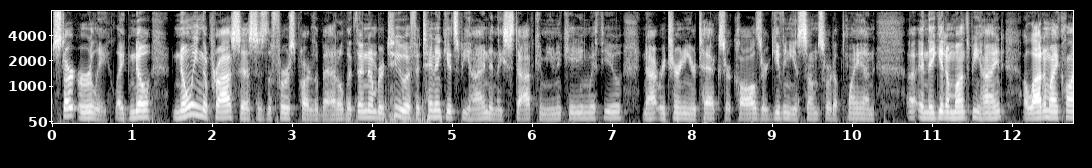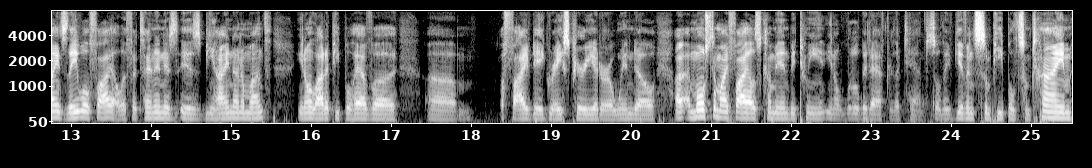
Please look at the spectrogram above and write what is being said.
start early. Like know knowing the process is the first part of the battle. But then number two, if a tenant gets behind and they stop communicating with you, not returning your texts or calls or giving you some sort of plan, uh, and they get a month behind, a lot of my clients they will file. If a tenant is is behind on a month, you know a lot of people have a um, a five day grace period or a window. Uh, most of my files come in between, you know, a little bit after the 10th. So they've given some people some time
